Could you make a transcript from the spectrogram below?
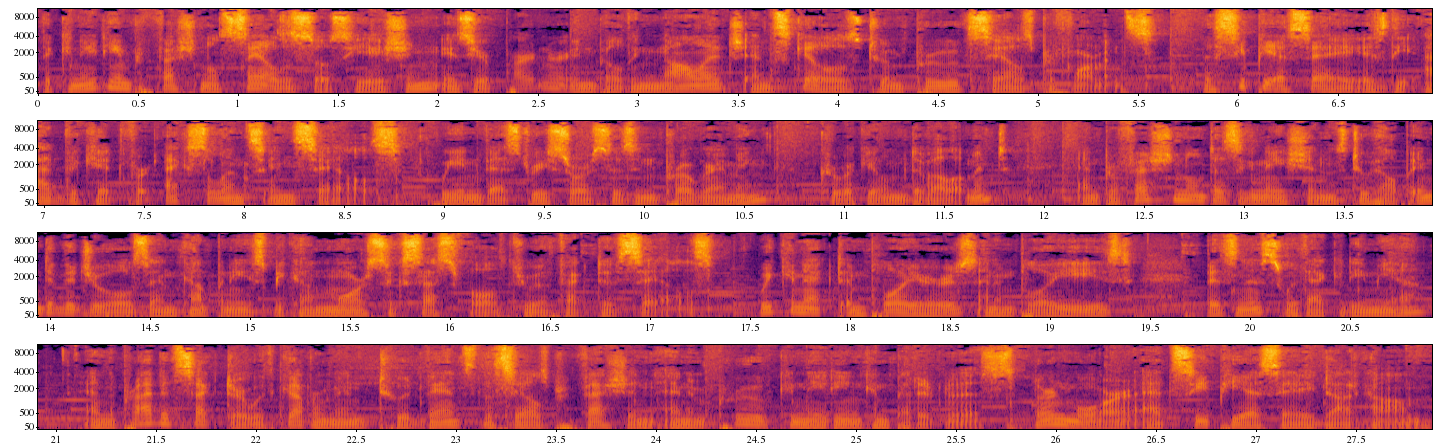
the Canadian Professional Sales Association is your partner in building knowledge and skills to improve sales performance. The CPSA is the advocate for excellence in sales. We invest resources in programming, curriculum development, and professional designations to help individuals and companies become more successful through effective sales. We connect employers and employees, business with academia, and the private sector with government to advance the sales profession and improve Canadian competitiveness. Learn more more at cpsa.com.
